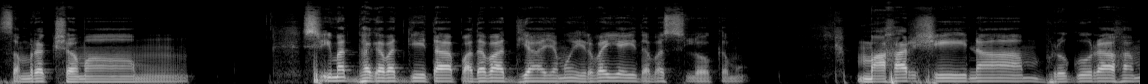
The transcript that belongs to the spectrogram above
సంరక్షమాం. శ్రీమద్భగవద్గీత పదవ అధ్యాయము ఇరవై ఐదవ శ్లోకము. మహర్షీణాం భృగురహం.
